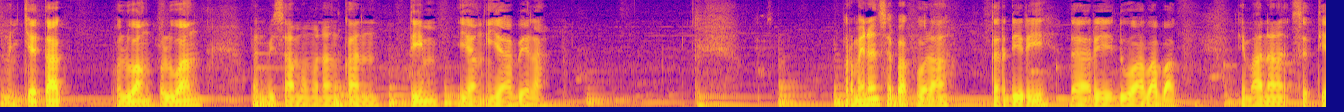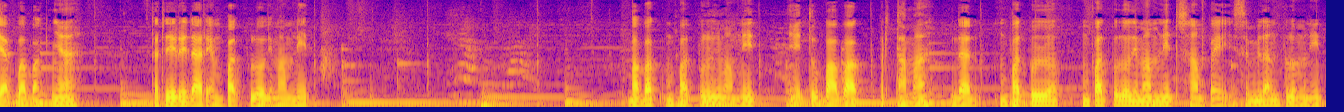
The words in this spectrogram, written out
mencetak peluang-peluang dan bisa memenangkan tim yang ia bela. Permainan sepak bola terdiri dari dua babak, di mana setiap babaknya terdiri dari 45 menit. Babak 45 menit yaitu babak pertama dan 40 45 menit sampai 90 menit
